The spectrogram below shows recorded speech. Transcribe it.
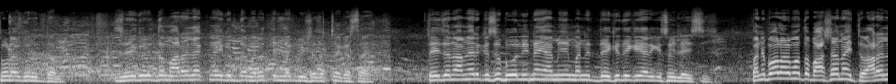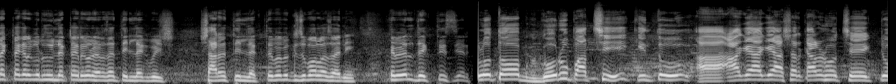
ছোড়া গরুর দাম। যে গরুর দাম আড়াই লাখ না, এই গরুর দাম আরও তিন লাখ, বিশ হাজার টাকা চায় তো এই জন্য আমি আর কিছু বলি নাই, আমি মানে দেখে দেখে আর কিছু চলে আইছি মানে বলার মতো ভাষা নাই তো, আড়াই লাখ টাকার গরু, দুই লাখ টাকার গরু, হাজার তিন লাখ, বিশ, সাড়ে তিন লাখ, তো এভাবে কিছু বলা যায়নি। এভাবে দেখতেছি আর। মূলত গরু পাচ্ছি, কিন্তু আগে আগে আসার কারণ হচ্ছে একটু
